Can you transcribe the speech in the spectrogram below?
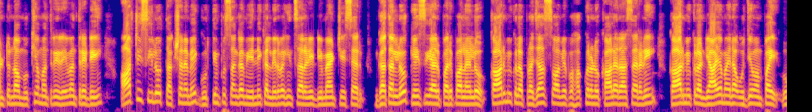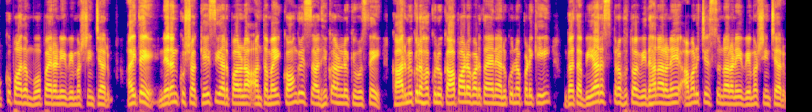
అంటున్న ముఖ్యమంత్రి రేవంత్ రెడ్డి ఆర్టీసీలో తక్షణమే గుర్తింపు సంఘం ఎన్నికలు నిర్వహించాలని డిమాండ్ చేశారు. గతంలో కేసీఆర్ పరిపాలనలో కార్మికుల ప్రజాస్వామ్యపు హక్కులను కాలరాశారని కార్మికుల న్యాయమైన ఉద్యమంపై ఉక్కుపాదం మోపారని విమర్శించారు. అయితే నిరంకుశ కేసీఆర్ పాలన అంతమై కాంగ్రెస్ అధికారంలోకి చేస్తే కార్మికుల హక్కులు కాపాడబడతాయని అనుకున్నప్పటికీ గత బీఆర్ఎస్ ప్రభుత్వ విధానాలనే అమలు చేస్తున్నారని విమర్శించారు.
